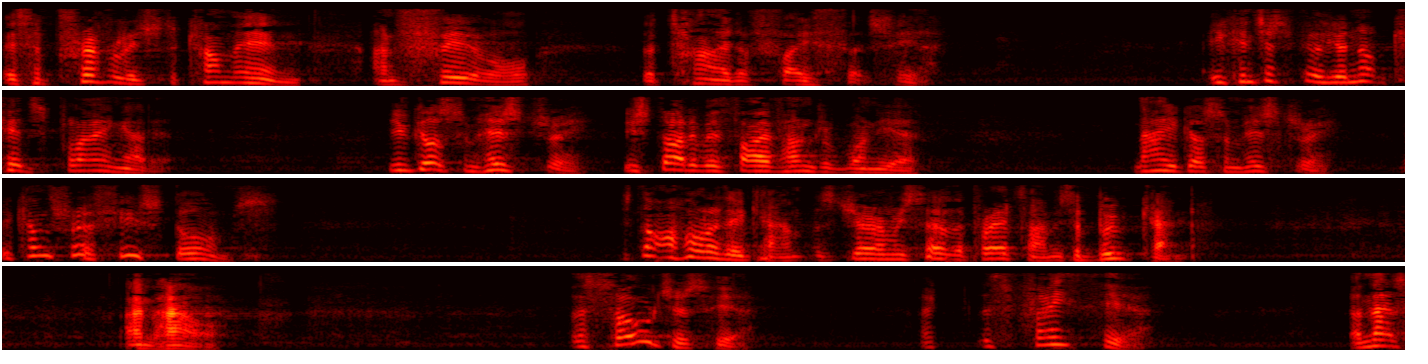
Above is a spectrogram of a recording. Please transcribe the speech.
It's a privilege to come in and feel the tide of faith that's here. You can just feel you're not kids playing at it. You've got some history. You started with 500 one year. Now you've got some history. We've come through a few storms. It's not a holiday camp, as Jeremy said at the prayer time. It's a boot camp. And how? There's soldiers here. There's faith here. And that's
